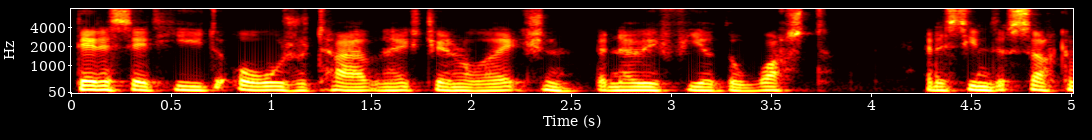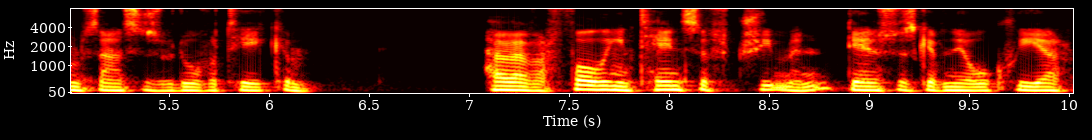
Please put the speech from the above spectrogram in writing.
Dennis said he'd always retire at the next general election, but now he feared the worst, and it seemed that circumstances would overtake him. However, following intensive treatment, Dennis was given the all clear.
